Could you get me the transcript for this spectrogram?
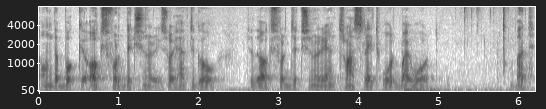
on the book, uh, Oxford Dictionary. So you have to go to the Oxford Dictionary and translate word by word. But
